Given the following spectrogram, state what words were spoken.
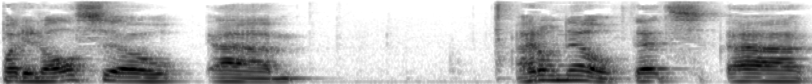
but it also um, I don't know that's uh,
